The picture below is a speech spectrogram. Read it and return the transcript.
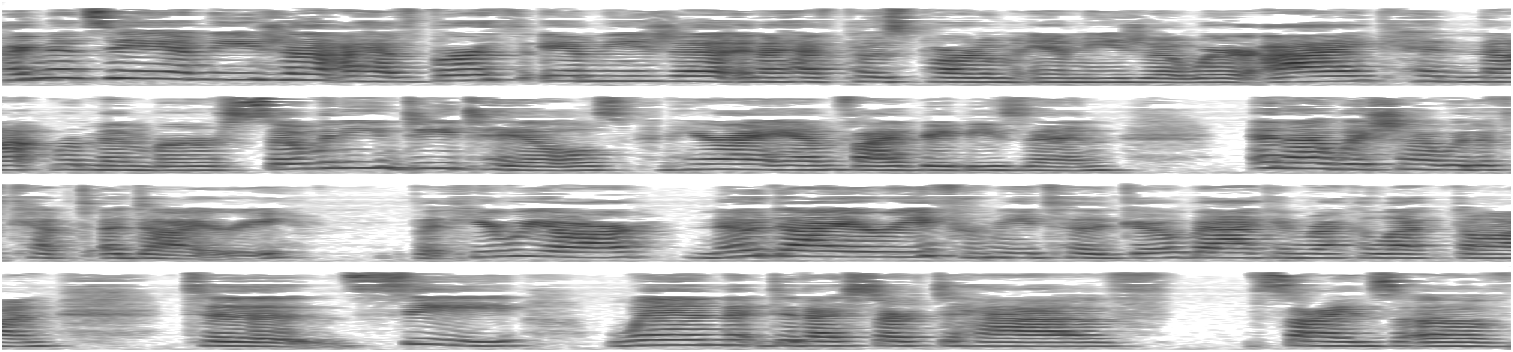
pregnancy amnesia, I have birth amnesia, and I have postpartum amnesia where I cannot remember so many details. Here I am five babies in, and I wish I would have kept a diary. But here we are, no diary for me to go back and recollect on to see when did I start to have signs of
